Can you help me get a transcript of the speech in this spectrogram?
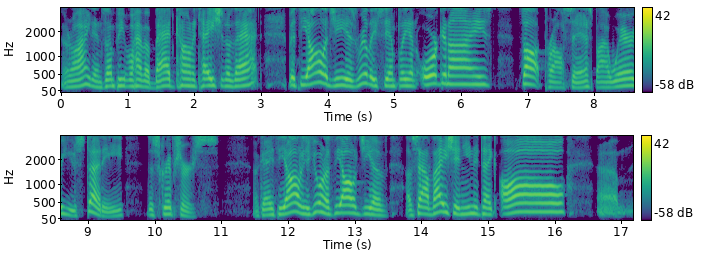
all right? And some people have a bad connotation of that. But theology is really simply an organized thought process by where you study the scriptures. Okay, theology, if you want a theology of, of salvation, you need to take all um,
